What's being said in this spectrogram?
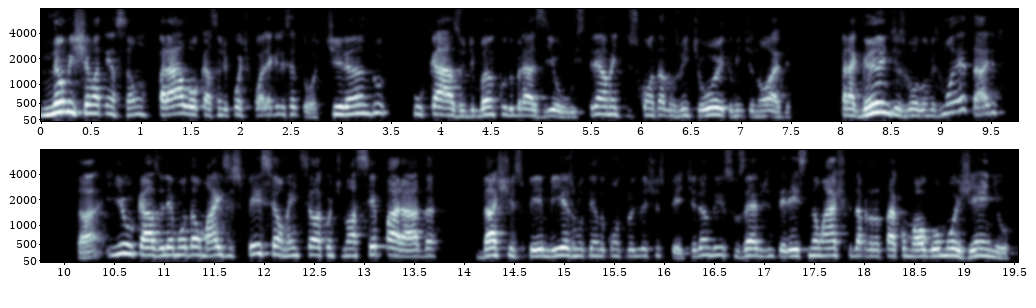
não me chama atenção para a alocação de portfólio aquele setor. Tirando o caso de Banco do Brasil, extremamente descontado nos 28, 29, para grandes volumes monetários, tá? E o caso ele é modal mais, especialmente se ela continuar separada da XP, mesmo tendo controle da XP. Tirando isso, zero de interesse, não acho que dá para tratar como algo homogêneo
